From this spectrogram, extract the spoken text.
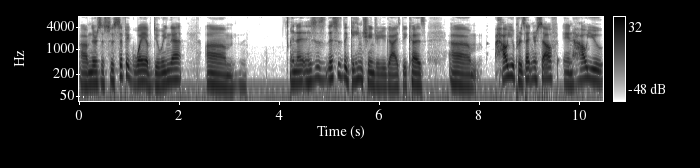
um, there's a specific way of doing that. Um, and this is this is the game changer, you guys, because um, how you present yourself and how you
